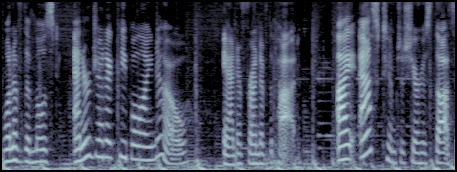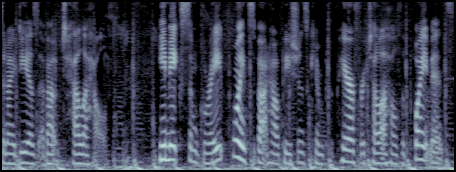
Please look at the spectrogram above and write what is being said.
one of the most energetic people I know, and a friend of the pod. I asked him to share his thoughts and ideas about telehealth. He makes some great points about how patients can prepare for telehealth appointments,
